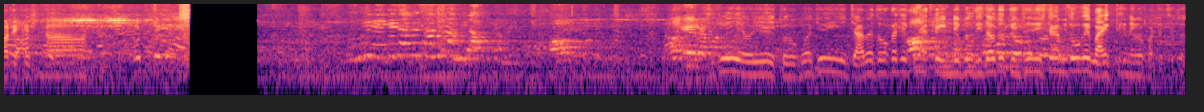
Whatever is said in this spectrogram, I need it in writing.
হরে কৃষ্ণ। তুই ওই তোর উপর যদি যাবে তোমার কাছে এখানে একটা ইন্ডিভিল দিতে হতো তিনশো তিরিশ টাকা আমি তোমাকে বাইক থেকে নেমে পাঠাচ্ছি তো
